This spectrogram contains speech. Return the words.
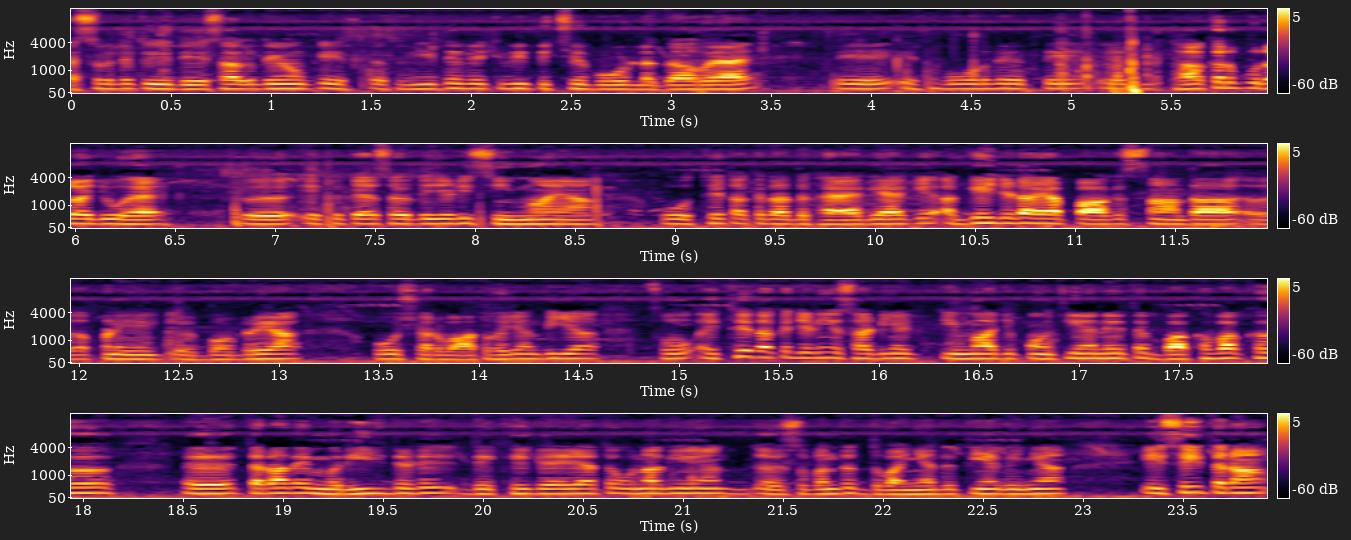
ਇਸ ਵੇਲੇ ਤੁਸੀਂ ਦੇਖ ਸਕਦੇ ਹੋ ਕਿ ਇਸ ਤਸਵੀਰ ਦੇ ਵਿੱਚ ਵੀ ਪਿੱਛੇ ਬੋਰਡ ਲੱਗਾ ਹੋਇਆ ਹੈ ਤੇ ਇਸ ਬੋਰਡ ਦੇ ਉੱਤੇ ਠਾਕਰਪੁਰਾ ਜੋ ਹੈ ਇੱਕ ਕਹਿ ਸਕਦੇ ਜਿਹੜੀ ਸੀਮਾ ਆ, ਉਹ ਉੱਥੇ ਤੱਕ ਦਾ ਦਿਖਾਇਆ ਗਿਆ ਕਿ ਅੱਗੇ ਜਿਹੜਾ ਆ ਪਾਕਿਸਤਾਨ ਦਾ ਆਪਣੇ ਬਾਰਡਰ ਆ ਉਹ ਸ਼ੁਰੂਆਤ ਹੋ ਜਾਂਦੀ ਆ। ਸੋ ਇੱਥੇ ਤੱਕ ਜਿਹੜੀਆਂ ਸਾਡੀਆਂ ਟੀਮਾਂ ਅੱਜ ਪਹੁੰਚੀਆਂ ਨੇ ਤੇ ਵੱਖ-ਵੱਖ ਤਰ੍ਹਾਂ ਦੇ ਮਰੀਜ਼ ਜਿਹੜੇ ਦੇਖੇ ਗਏ ਆ ਤੇ ਉਹਨਾਂ ਦੀਆਂ ਸੰਬੰਧਿਤ ਦਵਾਈਆਂ ਦਿੱਤੀਆਂ ਗਈਆਂ। ਇਸੇ ਤਰ੍ਹਾਂ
